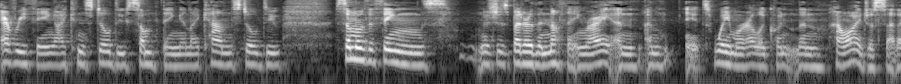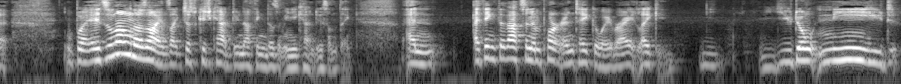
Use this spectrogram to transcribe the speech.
everything i can still do something and i can still do some of the things which is better than nothing right and I'm, it's way more eloquent than how i just said it but it's along those lines. Like just because you can't do nothing doesn't mean you can't do something. And I think that that's an important takeaway, right? Like you don't need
